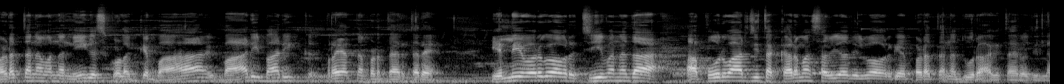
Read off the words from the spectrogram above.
ಬಡತನವನ್ನು ನೀಗಿಸ್ಕೊಳ್ಳೋಕ್ಕೆ ಭಾರಿ ಭಾರಿ ಭಾರಿ ಪ್ರಯತ್ನ ಪಡ್ತಾ ಇರ್ತಾರೆ. ಎಲ್ಲಿವರೆಗೂ ಅವರ ಜೀವನದ ಆ ಪೂರ್ವಾರ್ಜಿತ ಕರ್ಮ ಸವಿಯೋದಿಲ್ವೋ ಅವ್ರಿಗೆ ಬಡತನ ದೂರ ಆಗ್ತಾ ಇರೋದಿಲ್ಲ.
